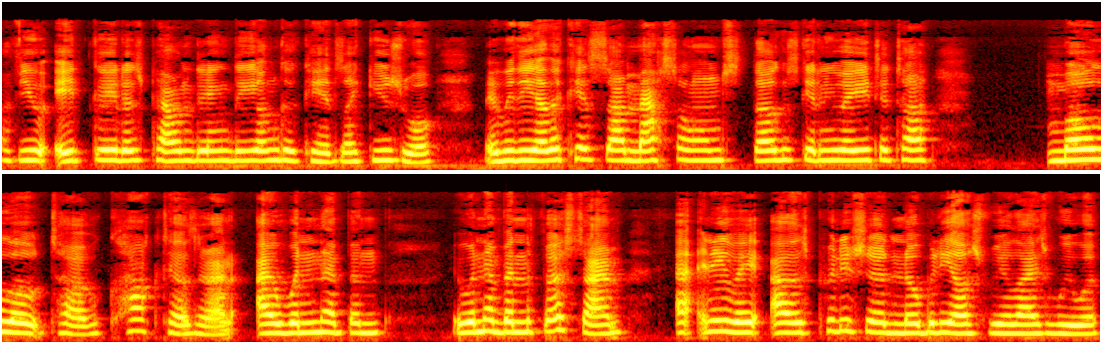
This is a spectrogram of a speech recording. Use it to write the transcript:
a few eighth graders pounding the younger kids like usual. Maybe the other kids saw Matt Sloan's thugs getting ready to toss Molotov cocktails around. I wouldn't have been it wouldn't have been the first time. At any rate, I was pretty sure nobody else realized we were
